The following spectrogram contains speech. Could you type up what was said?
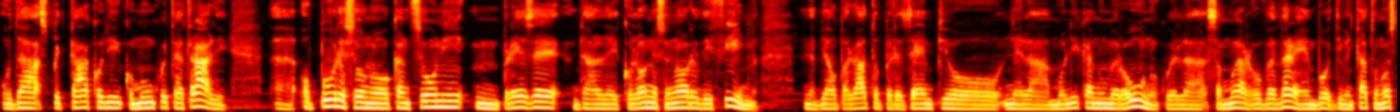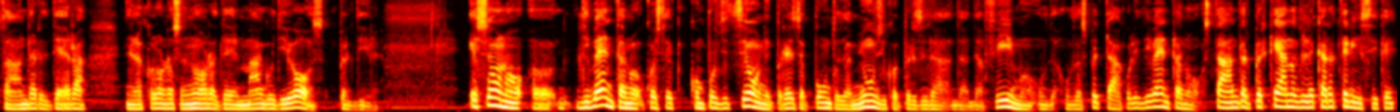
o da spettacoli comunque teatrali, uh, oppure sono canzoni mh, prese dalle colonne sonore dei film. Ne abbiamo parlato per esempio nella Mollica numero 1, quella Somewhere Over the Rainbow, è diventato uno standard ed era nella colonna sonora del Mago di Oz, per dire e sono, uh, diventano queste composizioni prese appunto da musical, prese da, da, da film o da, o da, spettacoli, diventano standard perché hanno delle caratteristiche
